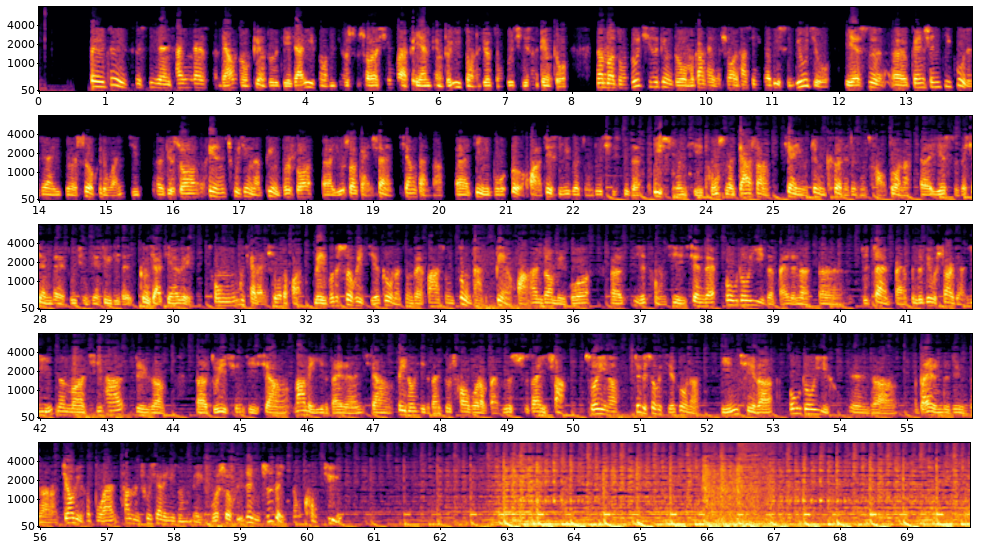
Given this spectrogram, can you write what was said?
对这一次事件，它应该是两种病毒的叠加，一种呢就是说新冠肺炎病毒，一种呢就是种族歧视病毒。那么，种族歧视病毒，我们刚才也说了，它是一个历史悠久，也是呃根深蒂固的这样一个社会的顽疾。呃，就是说黑人处境呢，并不是说呃有所改善，相反呢，呃进一步恶化。这是一个种族歧视的历史问题。同时呢，加上现有政客的这种炒作呢，呃，也使得现代族群间对立的更加尖锐。从目前来说的话，美国的社会结构呢正在发生重大的变化。按照美国呃自己的统计，现在欧洲裔的白人呢，呃，只占百分之六十二点一。那么其他这个。呃，族裔群体像拉美裔的白人，像非洲裔的白人，都超过了百分之十三以上。所以呢，这个社会结构呢，引起了欧洲裔这个白人的这个焦虑和不安。他们出现了一种美国社会认知的一种恐惧。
